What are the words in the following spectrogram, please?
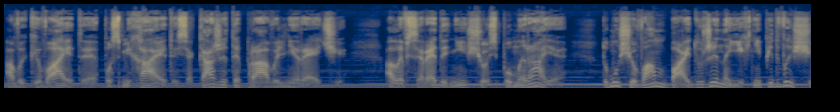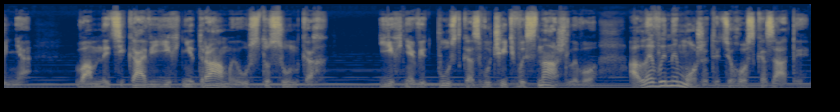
А ви киваєте, посміхаєтеся, кажете правильні речі, але всередині щось помирає, тому що вам байдуже на їхнє підвищення. Вам не цікаві їхні драми у стосунках. Їхня відпустка звучить виснажливо, але ви не можете цього сказати.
